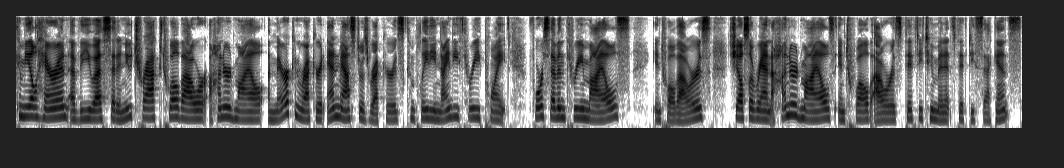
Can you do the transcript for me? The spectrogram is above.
Camille Herron of the U.S. set a new track 12 hour, 100 mile American record and Masters records, completing 93.473 miles in 12 hours. She also ran 100 miles in 12 hours, 52 minutes, 50 seconds.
